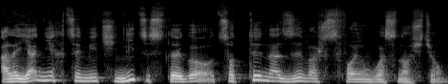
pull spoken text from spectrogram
ale ja nie chcę mieć nic z tego, co ty nazywasz swoją własnością.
